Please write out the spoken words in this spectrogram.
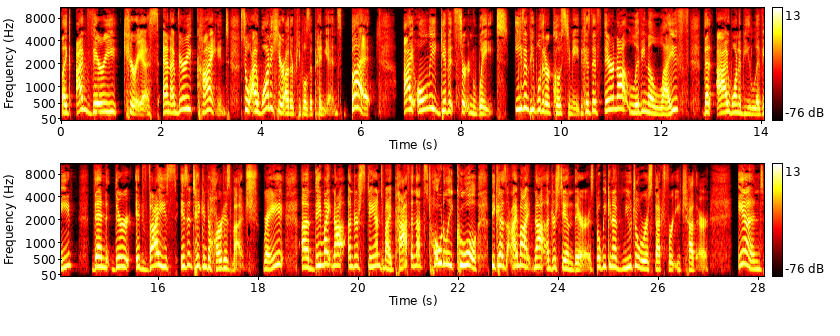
Like I'm very curious and I'm very kind. So I want to hear other people's opinions, but I only give it certain weight, even people that are close to me, because if they're not living a life that I want to be living, then their advice isn't taken to heart as much, right? Um, they might not understand my path and that's totally cool because I might not understand theirs, but we can have mutual respect for each other. And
